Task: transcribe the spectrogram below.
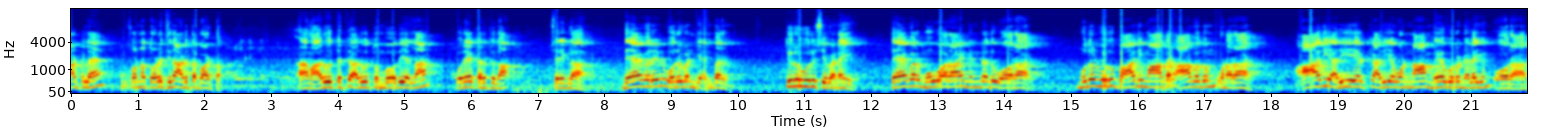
பாட்டில் சொன்ன தொடர்ச்சி தான் அடுத்த பாட்டம் ஆமாம் அறுபத்தெட்டு அறுபத்தொம்போது எல்லாம் ஒரே கருத்து தான். சரிங்களா? தேவரில் ஒருவன் என்பர் திருவுரு சிவனை. தேவர் மூவராய் நின்றது ஓரார். முதல் உரு பாதிமாதர் ஆவதும் உணரார். ஆதி அரியற்கு அரிய ஒண்ணா மேவொரு நிலையும் ஓரார்.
